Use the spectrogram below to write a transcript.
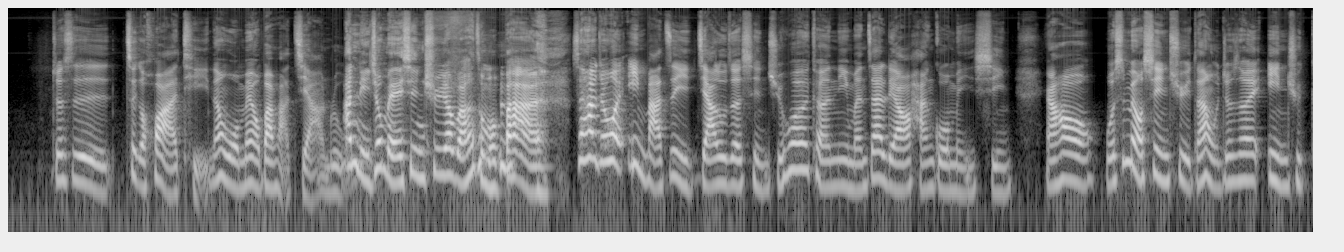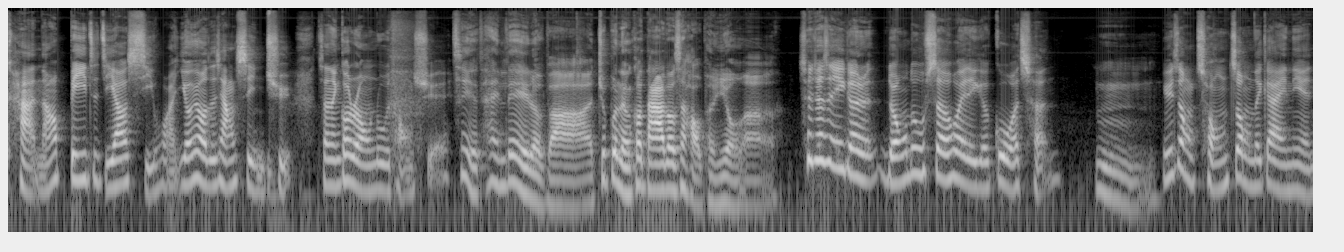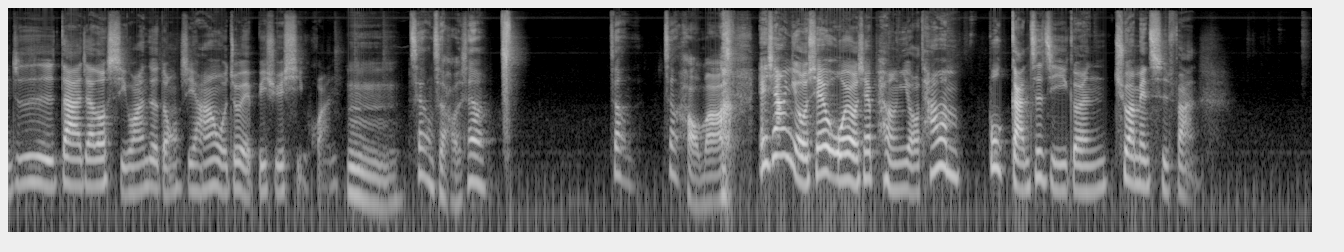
就是这个话题，那我没有办法加入啊，你就没兴趣，要不然怎么办？所以他就会硬把自己加入这兴趣，或者可能你们在聊韩国明星，然后我是没有兴趣，但我就是会硬去看，然后逼自己要喜欢，拥有这项兴趣，才能够融入同学。这也太累了吧？就不能够大家都是好朋友吗？所以就是一个融入社会的一个过程。嗯，有一种从众的概念，就是大家都喜欢这东西，好像我就也必须喜欢。嗯，这样子好像，这样这样好吗？哎、像有些我有些朋友，他们不敢自己一个人去外面吃饭，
